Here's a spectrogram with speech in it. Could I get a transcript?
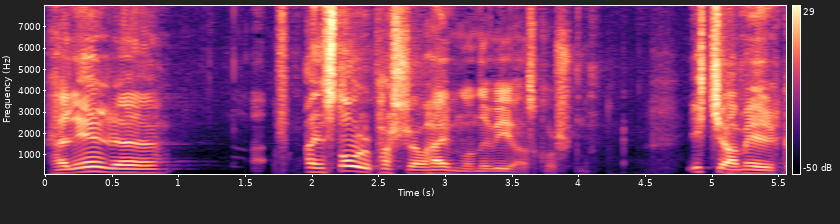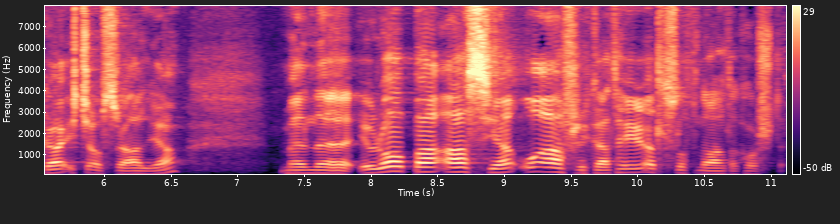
Her er uh, en stor parser av heimen under VIAs korsen. Ikke Amerika, ikke Australia, men uh, Europa, Asia og Afrika det er alt slått noe av korset.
